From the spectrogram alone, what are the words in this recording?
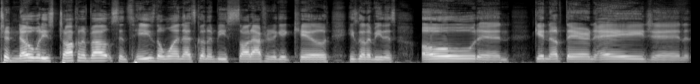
to know what he's talking about since he's the one that's going to be sought after to get killed. He's going to be this old and getting up there in age and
